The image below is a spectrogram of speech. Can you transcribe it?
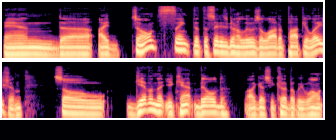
And uh, I don't think that the city is going to lose a lot of population. So, given that you can't build well, I guess you could, but we won't.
